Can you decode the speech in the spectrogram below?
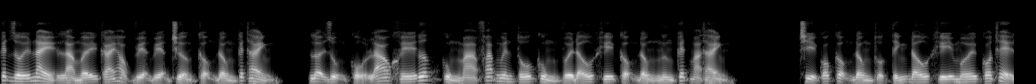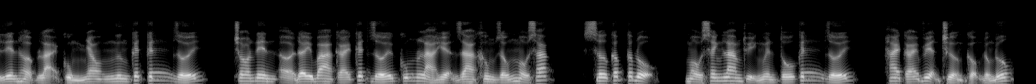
Kết giới này là mấy cái học viện viện trưởng cộng đồng kết thành, lợi dụng cổ lão khế ước cùng ma pháp nguyên tố cùng với đấu khí cộng đồng ngưng kết mà thành. Chỉ có cộng đồng thuộc tính đấu khí mới có thể liên hợp lại cùng nhau ngưng kết kết giới, cho nên ở đây ba cái kết giới cũng là hiện ra không giống màu sắc, sơ cấp cấp độ, màu xanh lam thủy nguyên tố kết giới, hai cái viện trưởng cộng đồng đúc.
